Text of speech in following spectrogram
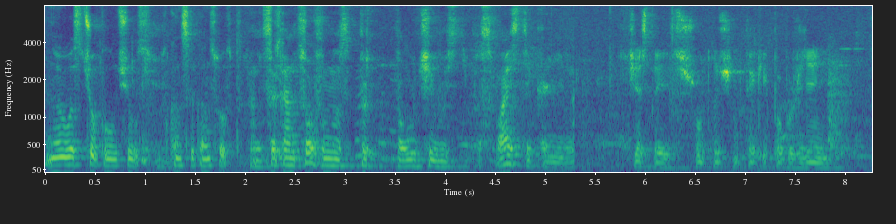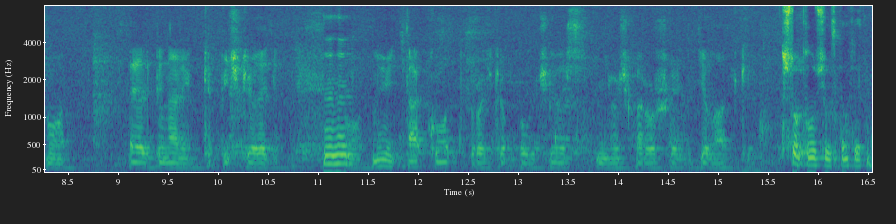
Ну, у вас что получилось в конце концов-то? В конце концов у нас получилось типа свастика и... Чисто из шуточных таких побуждений. Вот. Стояли, пинали кирпичики вот эти. Угу. Вот. Ну и так вот вроде как получилось не очень хорошие дела такие. Что получилось конкретно?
